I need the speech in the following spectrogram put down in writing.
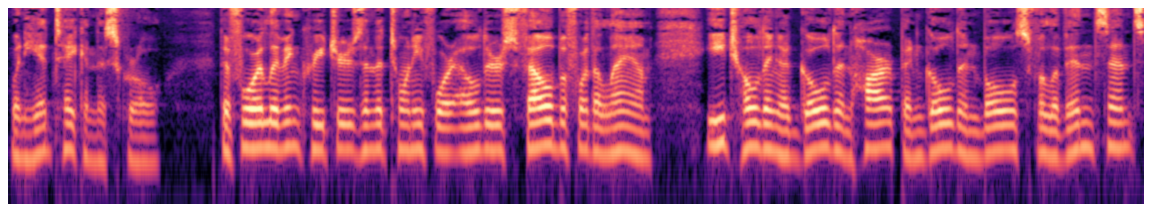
When he had taken the scroll, the four living creatures and the twenty four elders fell before the Lamb, each holding a golden harp and golden bowls full of incense,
